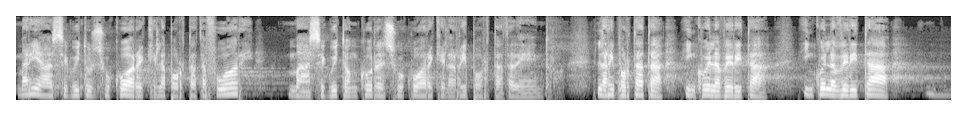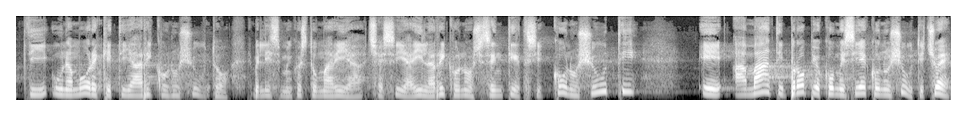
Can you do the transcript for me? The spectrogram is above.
Maria ha seguito il suo cuore che l'ha portata fuori, ma ha seguito ancora il suo cuore che l'ha riportata dentro, l'ha riportata in quella verità, in quella verità di un amore che ti ha riconosciuto. È bellissimo, in questo Maria c'è sia il riconoscere, sentirsi conosciuti e amati proprio come si è conosciuti, cioè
